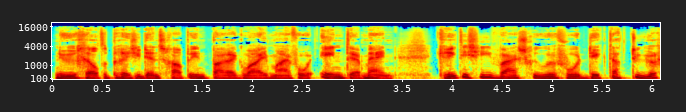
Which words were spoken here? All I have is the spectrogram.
Nu geldt het presidentschap in Paraguay maar voor één termijn. Critici waarschuwen voor dictatuur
